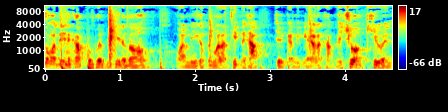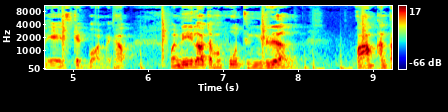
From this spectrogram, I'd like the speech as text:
สวัสดีนะครับเพื่อนๆพี่ๆน้องๆวันนี้ก็เป็นวันอาทิตย์นะครับ เจอกันอีกแล้วนะครับ ในช่วง Q&A Skateboard นะครับ วันนี้เราจะมาพูดถึงเรื่องความอันต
